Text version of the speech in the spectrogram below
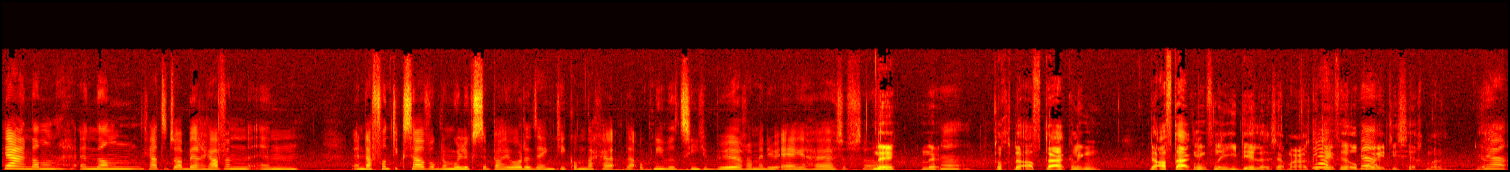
ja, en dan, en dan gaat het wat bergaf. En, en, en dat vond ik zelf ook de moeilijkste periode, denk ik. Omdat je dat ook niet wilt zien gebeuren met je eigen huis of zo. Nee, nee. Ja. Toch de aftakeling, de aftakeling van een idylle, zeg maar. Als ik Ja, het even heel poëtisch zeg maar. Ja. Ja.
